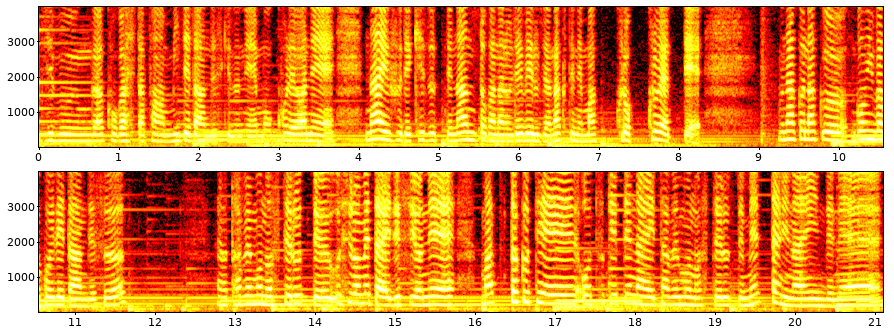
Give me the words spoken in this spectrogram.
自分が焦がしたパン見てたんですけどね。もうこれはねナイフで削ってなんとかなるレベルじゃなくてね真っ黒黒やって泣く泣くゴミ箱入れたんです。食べ物捨てるって後ろめたいですよね。全く手をつけてない食べ物捨てるってめったにないんでね。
